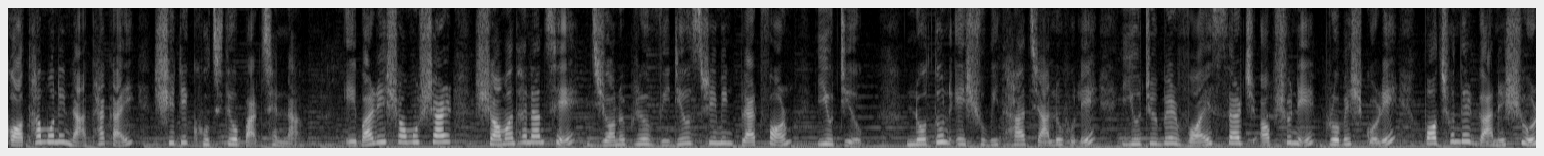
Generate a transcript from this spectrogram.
কথা মনে না থাকায় সেটি খুঁজতেও পারছেন না। এবার এই সমস্যার সমাধান আনছে জনপ্রিয় ভিডিও স্ট্রিমিং প্ল্যাটফর্ম ইউটিউব। নতুন এই সুবিধা চালু হলে ইউটিউবের ভয়েস সার্চ অপশনে প্রবেশ করে পছন্দের গানের সুর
